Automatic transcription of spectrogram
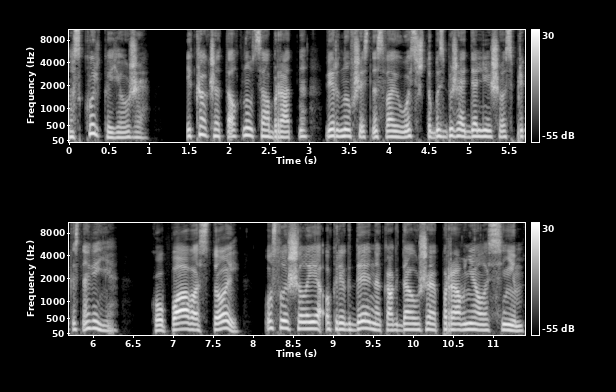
Насколько я уже? И как же оттолкнуться обратно, вернувшись на свою ось, чтобы избежать дальнейшего соприкосновения? «Купава, стой!» — услышала я окрик Дэйна, когда уже поравнялась с ним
